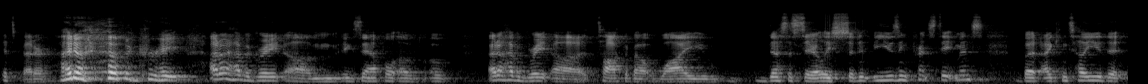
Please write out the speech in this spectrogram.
it's better. I don't have a great, I don't have a great um, example of, of, I don't have a great uh, talk about why you necessarily shouldn't be using print statements, but I can tell you that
